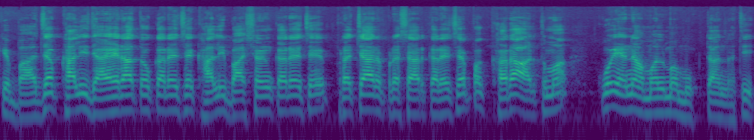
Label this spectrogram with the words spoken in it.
કે ભાજપ ખાલી જાહેરાતો કરે છે, ખાલી ભાષણ કરે છે, પ્રચાર પ્રસાર કરે છે, પણ ખરા અર્થમાં કોઈ એને અમલમાં મૂકતા નથી.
